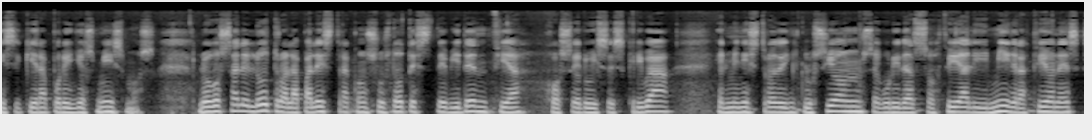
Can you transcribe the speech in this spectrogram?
ni siquiera por ellos mismos. Luego sale el otro a la palestra con sus dotes de evidencia, José Luis Escribá, el ministro de Inclusión, Seguridad Social y Migraciones,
